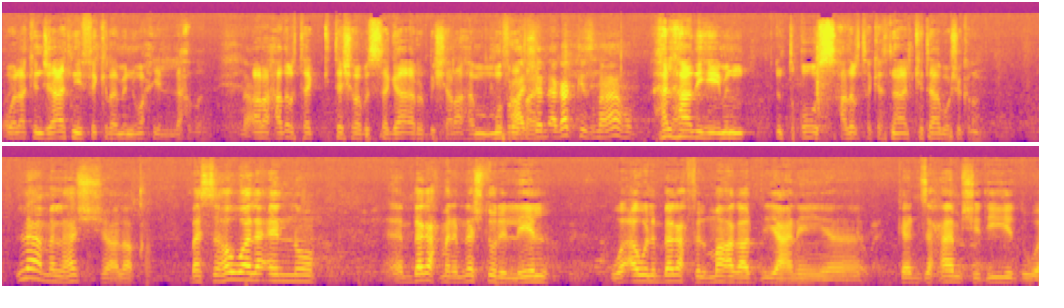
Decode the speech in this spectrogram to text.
ولكن جاءتني فكرة من وحي اللحظة. نعم. أرى حضرتك تشرب السجائر بشراهة مفرطة. عشان أركز معاهم. هل هذه من طقوس حضرتك أثناء الكتاب وشكرا؟ لا ملهاش علاقة. بس هو لأنه امبارح ما نمناش طول الليل وأول امبارح في المعرض يعني آه، كان زحام شديد و...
